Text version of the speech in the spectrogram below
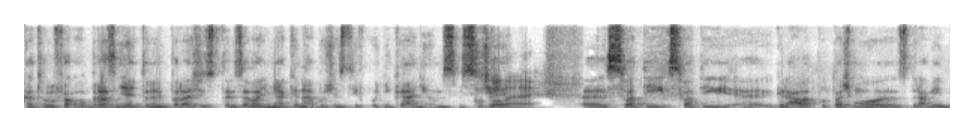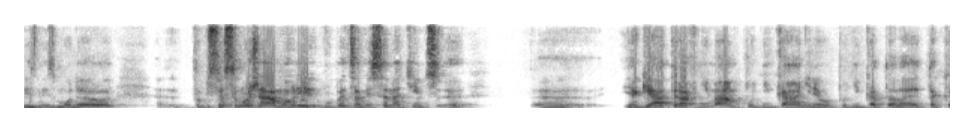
A to bylo fakt obrazně, ať to nevypadá, že tady zavádím nějaké náboženství v podnikání. Myslím si, no že ne. Eh, svatý, svatý eh, grál, potažmo zdravý business model, eh, to bychom se možná mohli vůbec zamyslet nad tím, jak já teda vnímám podnikání nebo podnikatele, tak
